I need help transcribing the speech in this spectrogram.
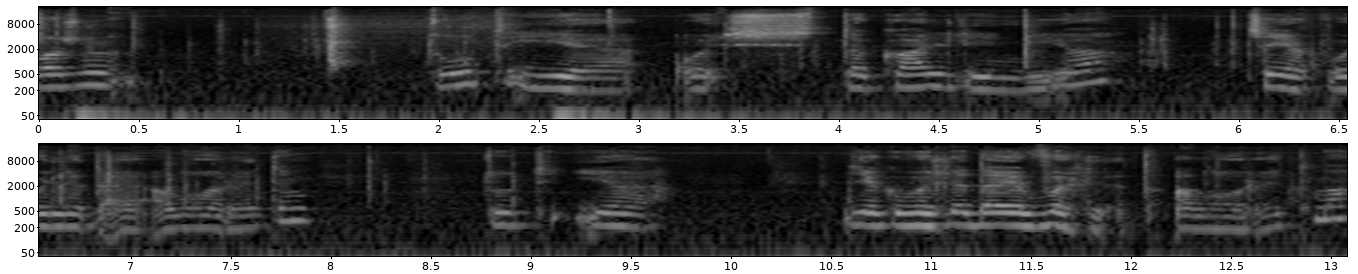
можна. Тут є ось така лінія. Це як виглядає алгоритм. Тут є, як виглядає вигляд алгоритма.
